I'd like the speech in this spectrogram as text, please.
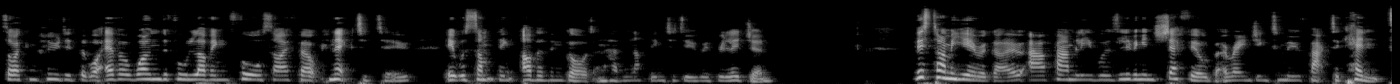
so I concluded that whatever wonderful, loving force I felt connected to, it was something other than God and had nothing to do with religion. This time a year ago, our family was living in Sheffield but arranging to move back to Kent.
